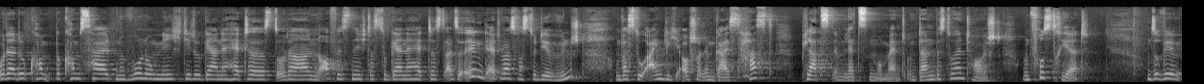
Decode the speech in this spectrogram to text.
oder du komm, bekommst halt eine Wohnung nicht, die du gerne hättest, oder ein Office nicht, das du gerne hättest. Also irgendetwas, was du dir wünschst und was du eigentlich auch schon im Geist hast, platzt im letzten Moment. Und dann bist du enttäuscht und frustriert. Und so wie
